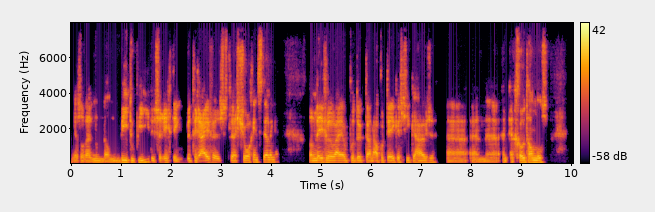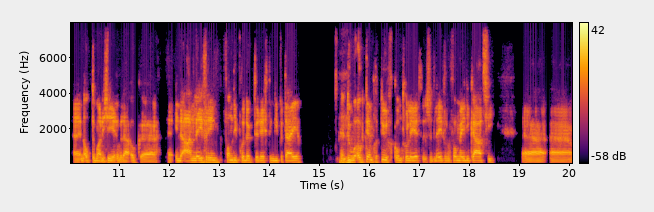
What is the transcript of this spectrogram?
ja, zoals noemen dan B2B, dus richting bedrijven slash zorginstellingen. Dan leveren wij ook producten aan apothekers, ziekenhuizen en, en, en groothandels. En optimaliseren we daar ook uh, in de aanlevering van die producten richting die partijen. En mhm. doen we ook temperatuur gecontroleerd, dus het leveren van medicatie uh, uh,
